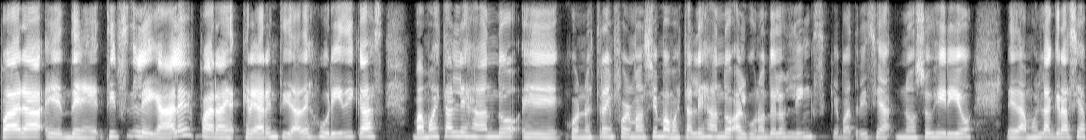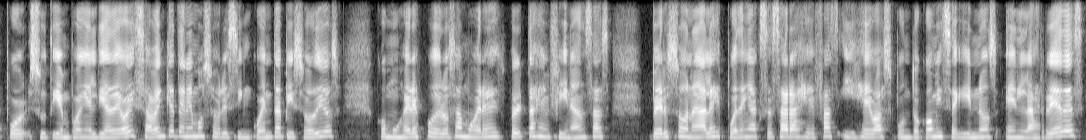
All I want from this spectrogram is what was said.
para eh, tips legales para crear entidades jurídicas. Vamos a estar dejando eh, con nuestra información, vamos a estar dejando algunos de los links que Patricia nos sugirió. Le damos las gracias por su tiempo en el día de hoy. Saben que tenemos sobre 50 episodios con mujeres poderosas mujeres expertas en finanzas personales. Pueden accesar a jefasyjevas.com y seguirnos en las redes.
